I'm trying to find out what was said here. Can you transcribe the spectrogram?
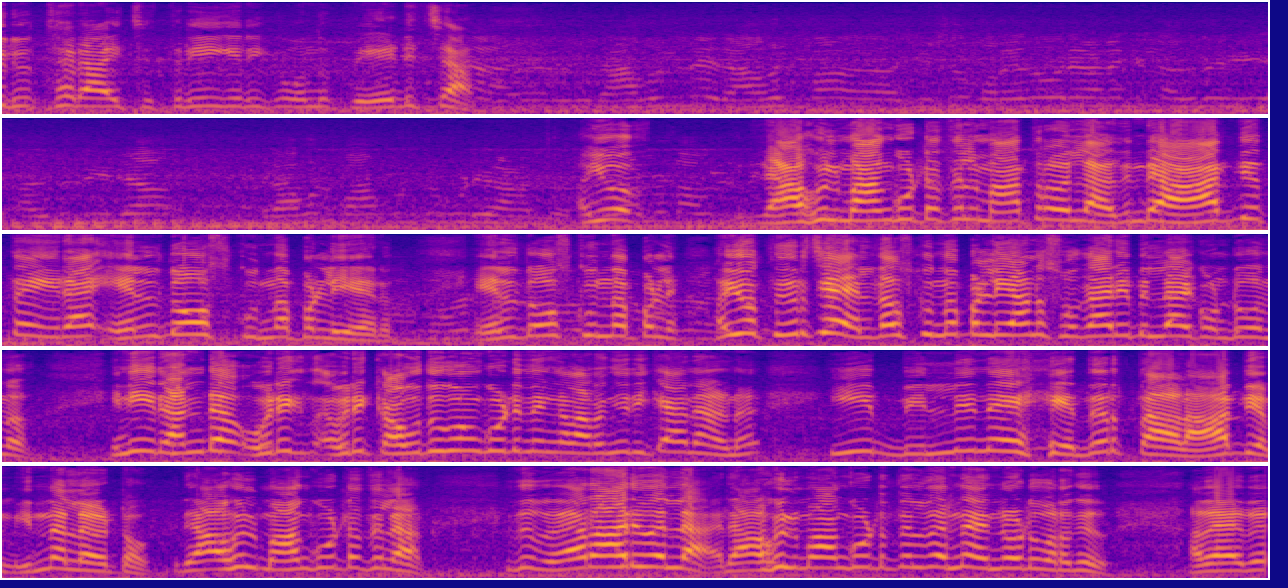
വിരുദ്ധരായി ചിത്രീകരിക്കുമെന്ന് പേടിച്ചാൽ. അയ്യോ രാഹുൽ മാങ്കൂട്ടത്തിൽ മാത്രമല്ല അതിന്റെ ആദ്യത്തെ ഇര എൽദോസ് കുന്നപ്പള്ളിയായിരുന്നു. എൽദോസ് കുന്നപ്പള്ളി അയ്യോ തീർച്ചയായും എൽദോസ് കുന്നപ്പള്ളിയാണ് സ്വകാര്യ ബില്ലായി കൊണ്ടുവന്നത്. ഇനി രണ്ട് ഒരു ഒരു കൗതുകവും കൂടി നിങ്ങൾ അറിഞ്ഞിരിക്കാനാണ് ഈ ബില്ലിനെ എതിർത്താൾ ആദ്യം ഇന്നല്ല കേട്ടോ രാഹുൽ മാങ്കൂട്ടത്തിലാണ്. ഇത് വേറെ ആരുമല്ല രാഹുൽ മാങ്കൂട്ടത്തിൽ തന്നെ എന്നോട് പറഞ്ഞത്. അതായത്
